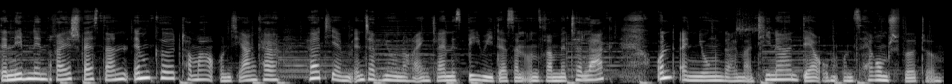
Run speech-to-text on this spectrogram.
denn neben den drei Schwestern Imke, Thomas und Janka hört ihr im Interview noch ein kleines Baby, das in unserer Mitte lag und einen jungen Dalmatiner, der um uns herumschwirrte.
